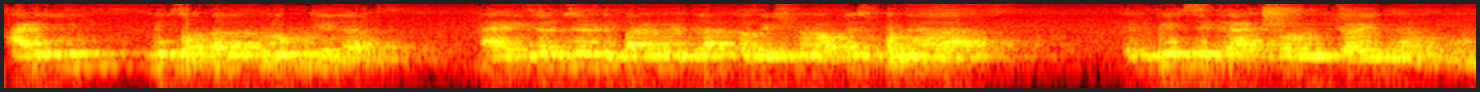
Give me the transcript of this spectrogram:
आणि मी स्वतःला प्रूव्ह केलं ऍग्रिकल्चर डिपार्टमेंटला कमिशनर ऑफिस पुण्याला एमपीएससी क्रॅक करून जॉईन झालो.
